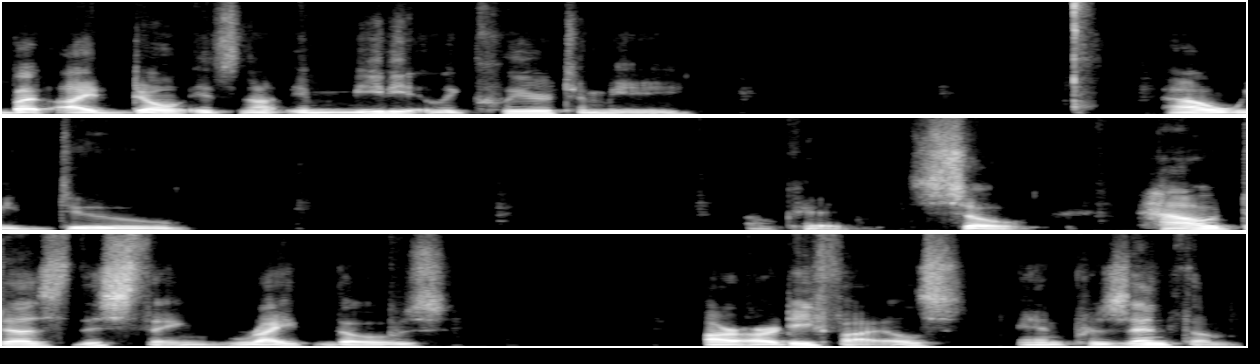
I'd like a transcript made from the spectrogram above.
but I don't it's not immediately clear to me how we do. Okay, so how does this thing write those RRD files and present them?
